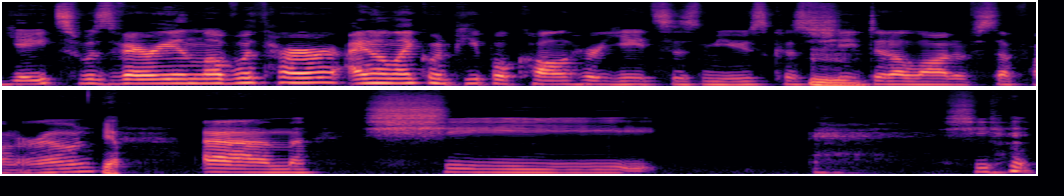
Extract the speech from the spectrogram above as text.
Yeats was very in love with her. I don't like when people call her Yeats's muse because she did a lot of stuff on her own. Yep. Um, she, she,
